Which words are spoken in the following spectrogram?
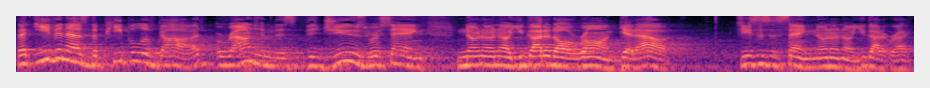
That even as the people of God around him, this, the Jews were saying, No, no, no, you got it all wrong, get out. Jesus is saying, No, no, no, you got it right.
